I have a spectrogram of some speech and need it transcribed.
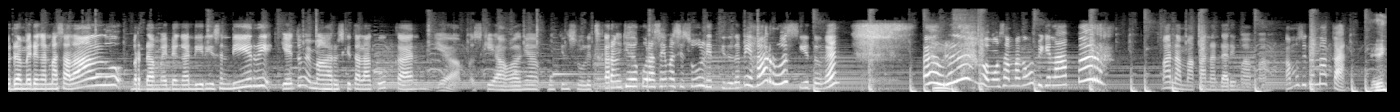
Berdamai dengan masa lalu, berdamai dengan diri sendiri, ya itu memang harus kita lakukan. Ya, meski awalnya mungkin sulit. Sekarang aja aku rasanya masih sulit gitu, tapi harus gitu kan. Ah, Hmm. udahlah, ngomong sama kamu bikin lapar. Mana makanan dari mama? Kamu sudah makan? Ya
